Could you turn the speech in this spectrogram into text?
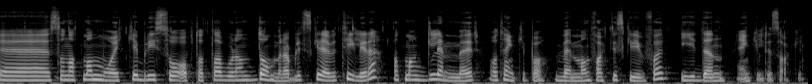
Eh, sånn at man må ikke bli så opptatt av hvordan dommer har blitt skrevet tidligere, at man glemmer å tenke på hvem man faktisk skriver for i den enkelte saken.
